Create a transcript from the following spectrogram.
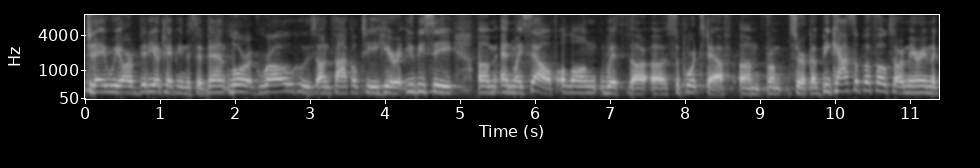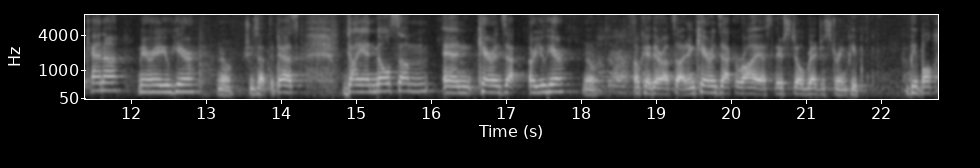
Today we are videotaping this event. Laura Groh, who's on faculty here at UBC, um, and myself, along with uh, uh, support staff um, from CIRCA. B. BCASLPA folks are Mary McKenna. Mary, are you here? No, she's at the desk. Diane Milsom and Karen, Z- are you here? No. Okay, they're outside. And Karen Zacharias, they're still registering people people.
